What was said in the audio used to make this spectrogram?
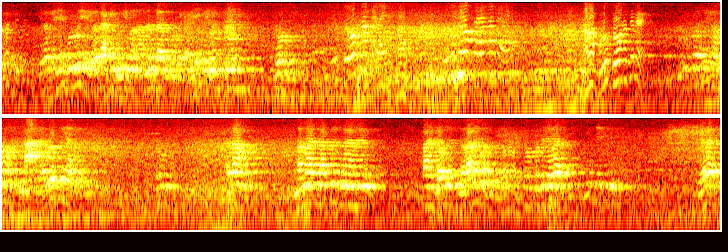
નથી. આમાં ગુરુ ગ્રહ નથી ને? ગુરુ મનમાં એમ લાગતું કે ના, એને પાસે જવું છે, જવા દે પણ. તો પછી રહેવાય. રહેવાય.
